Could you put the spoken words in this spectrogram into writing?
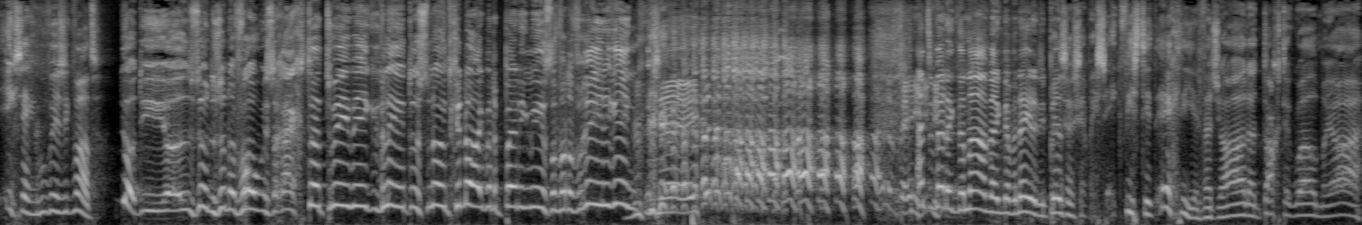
Ik zeg, hoe wist ik wat? Ja, die uh, zo'n vrouw is er echt eh, twee weken geleden tussenuit genaaid bij de penningmeester van de vereniging. En toen ben ik daarna ben ik naar beneden. Die prins zei, "Maar ik wist dit echt niet. En toen zei, ja, dat dacht ik wel. Maar ja,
